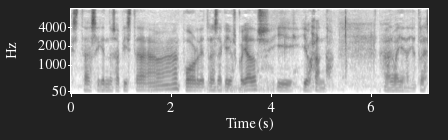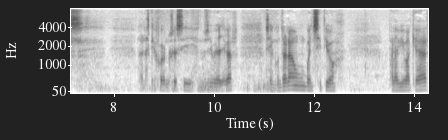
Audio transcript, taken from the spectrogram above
está siguiendo esa pista por detrás de aquellos collados y, bajando al valle de allá atrás. La verdad es que joder, no sé si no sé si voy a llegar. Si encontrara un buen sitio para vivaquear,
